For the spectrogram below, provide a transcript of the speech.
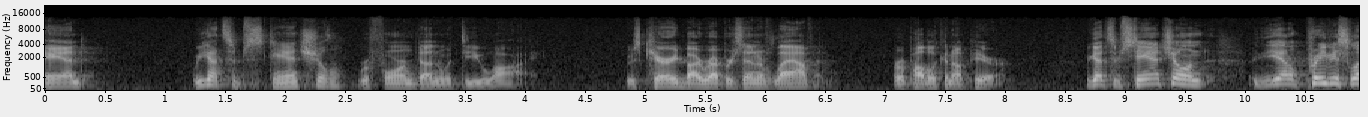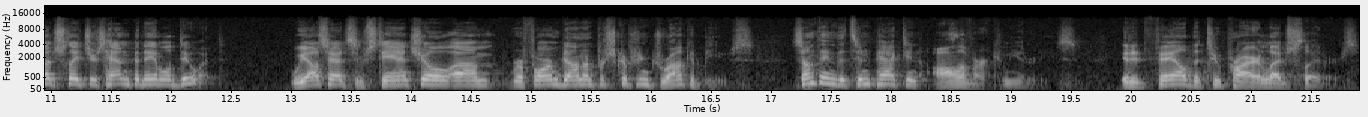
And we got substantial reform done with DUI. It was carried by Representative Lavin, a Republican up here. We got substantial, and you know, previous legislatures hadn't been able to do it. We also had substantial um, reform done on prescription drug abuse, something that's impacting all of our communities. It had failed the two prior legislators,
